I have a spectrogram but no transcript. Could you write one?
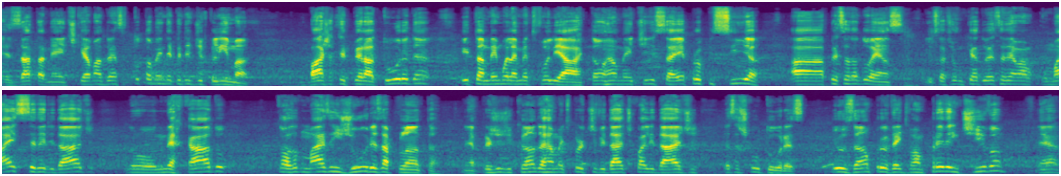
Exatamente, que é uma doença totalmente dependente de clima. Baixa temperatura né? e também molhamento foliar. Então, realmente, isso aí propicia a pressão da doença. Isso faz com que a doença venha com mais severidade no, no mercado causando mais injúrias à planta, né, prejudicando realmente a produtividade e qualidade dessas culturas. E o Zampro vem de forma preventiva, né,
